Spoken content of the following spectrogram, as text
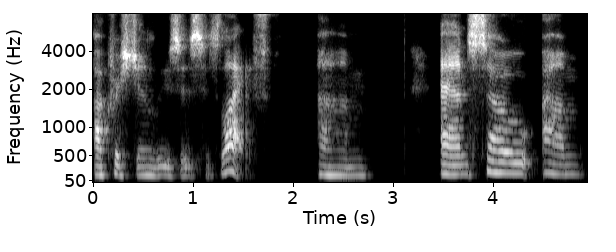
a Christian loses his life. Um, and so um,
